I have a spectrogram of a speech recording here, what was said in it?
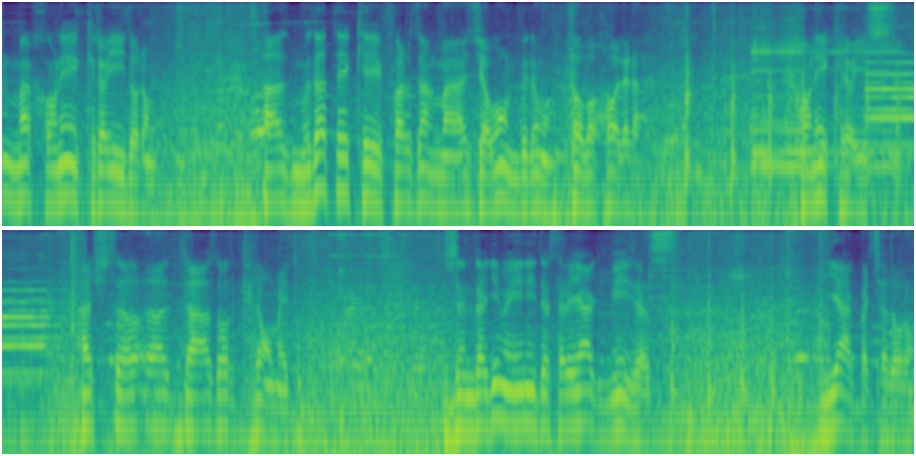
من خانه کرایی دارم. از مدت که فرزن من جوان بودم تا به حال را خانه کرایی است. هشت هزار کرام ایتم زندگی من اینی در سر یک میز است. یک بچه دارم.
